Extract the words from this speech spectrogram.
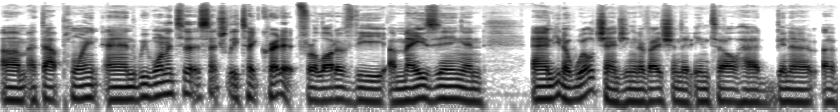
um, at that point, and we wanted to essentially take credit for a lot of the amazing and and you know world-changing innovation that Intel had been a, a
